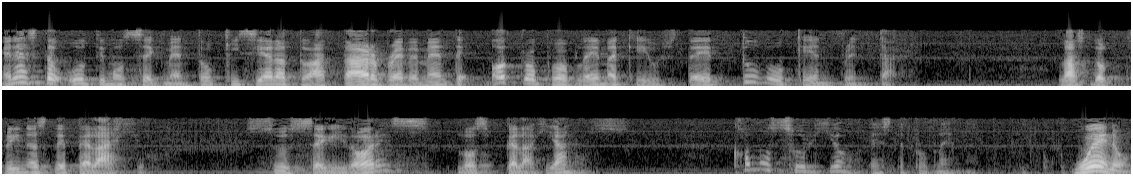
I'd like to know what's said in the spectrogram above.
En este último segmento quisiera tratar brevemente otro problema que usted tuvo que enfrentar, las doctrinas de Pelagio, sus seguidores, los pelagianos. ¿Cómo surgió este problema? Bueno,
